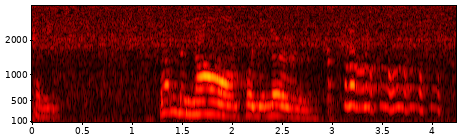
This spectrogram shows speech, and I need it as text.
taste. Something to gnaw on for your nerves.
